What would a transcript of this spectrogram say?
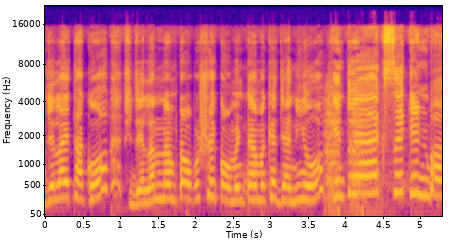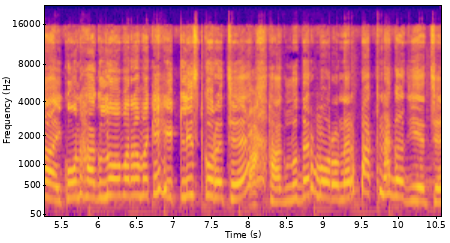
জেলায় থাকো? জেলার নামটা অবশ্যই কমেন্টে আমাকে জানিও। কিন্তু এক সেকেন্ড ভাই, কোন হাগলু আবার আমাকে হিট লিস্ট করেছে? হাগলুদের মরণের পাখনা গজিয়েছে।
